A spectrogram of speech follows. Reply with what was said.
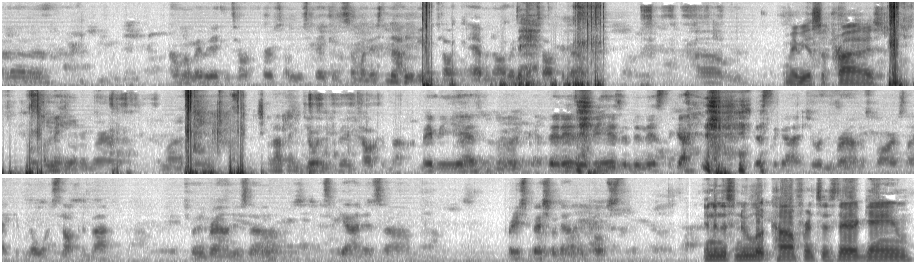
Uh, I don't know. Maybe they can talk first. I'm just thinking someone that's not being talked, haven't already been talked about. Um, Maybe a surprise. I mean, Jordan Brown, in my opinion. and I think Jordan's been talked about. Maybe he hasn't. But if that is, if he isn't, then that's the guy. that's the guy, Jordan Brown. As far as like, if no one's talking about, it. Jordan Brown is um, is a guy that's um, pretty special down the coast. And in this new look conference, is there a game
